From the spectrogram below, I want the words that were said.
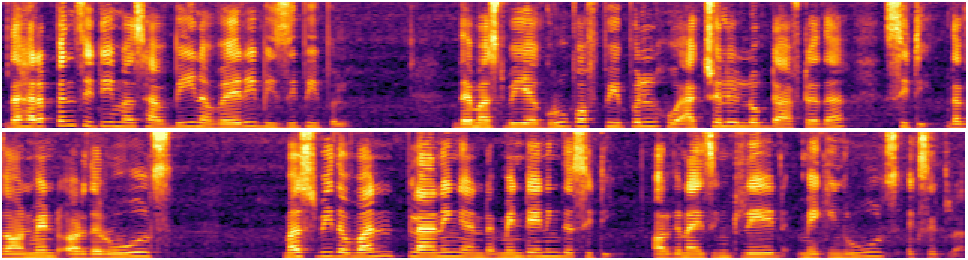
The Harappan city must have been a very busy people. There must be a group of people who actually looked after the city. The government or the rules must be the one planning and maintaining the city, organizing trade, making rules, etc.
